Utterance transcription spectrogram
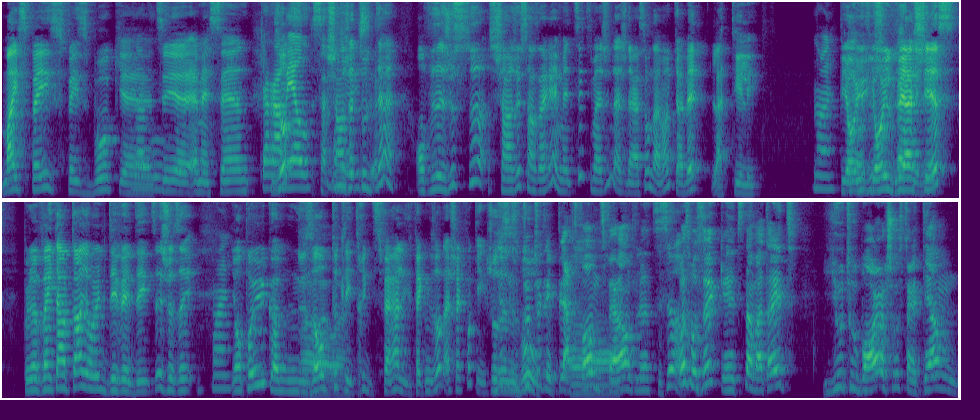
MySpace, Facebook, euh, sais, euh, MSN. Caramel. autres, ça changeait tout ça. le temps. On faisait juste ça, changer sans arrêt. Mais tu sais, t'imagines la génération d'avant qui avait la télé. Ouais, Puis ils ont, Ils ont eu, ils ont eu le. VHS. Puis là, 20 ans plus tard, ils ont eu le DVD. Tu sais, je veux dire, ouais. ils ont pas eu comme nous Ah, autres ouais. tous les trucs différents. Les- Fait que nous autres, à chaque fois qu'il y a quelque chose de surtout nouveau. toutes les plateformes on- différentes. là. C'est ça. Moi, c'est pour ça que, tu sais, dans ma tête, YouTuber, je trouve que c'est un terme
